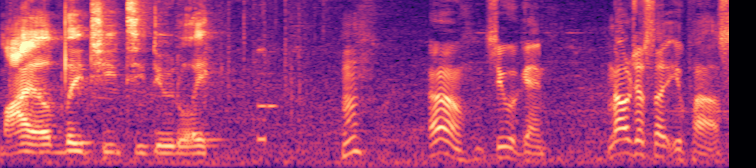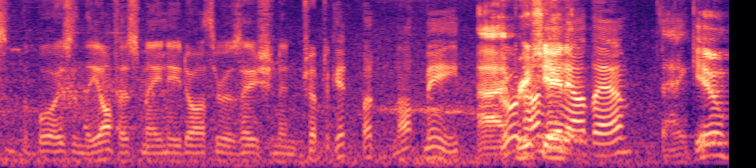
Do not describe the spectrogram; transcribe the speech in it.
mildly cheatsy doodly. Hmm? Oh, it's you again. I'll just let you pass. The boys in the office may need authorization in triplicate, but not me. I Good appreciate it. out there. Thank you.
